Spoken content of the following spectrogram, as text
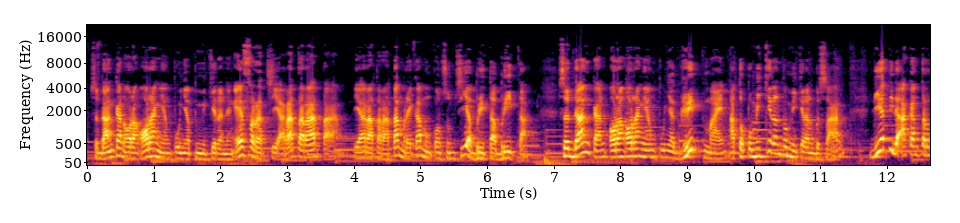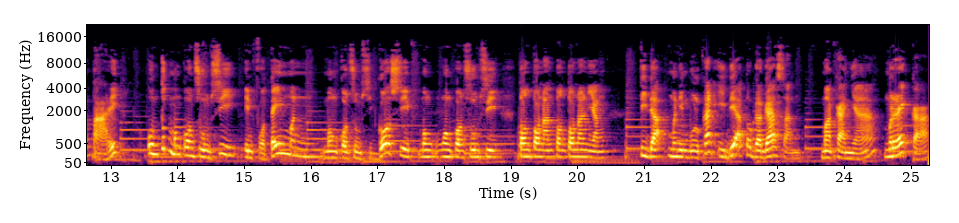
Sedangkan orang-orang yang punya pemikiran yang average ya rata-rata, ya rata-rata mereka mengkonsumsi ya berita-berita. Sedangkan orang-orang yang punya great mind atau pemikiran-pemikiran besar, dia tidak akan tertarik untuk mengkonsumsi infotainment, mengkonsumsi gosip, meng mengkonsumsi tontonan-tontonan yang tidak menimbulkan ide atau gagasan. Makanya mereka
